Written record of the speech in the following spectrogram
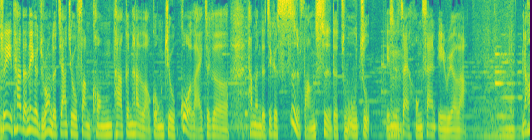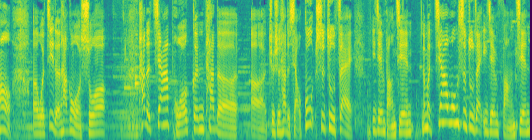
所以她的那个 r o 的家就放空，她跟她的老公就过来这个他们的这个四房式的主屋住，也是在红山 area 啦。然后呃，我记得她跟我说，她的家婆跟她的。呃，就是她的小姑是住在一间房间，那么家翁是住在一间房间，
